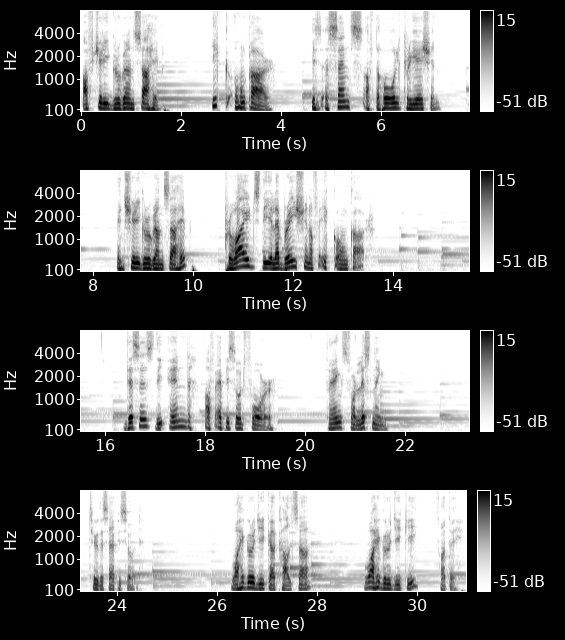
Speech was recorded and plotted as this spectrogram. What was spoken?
of Shri Guru Granth Sahib Ik Onkar is a sense of the whole creation. And Shri Guru Granth Sahib provides the elaboration of Ik Onkar. This is the end of episode 4. Thanks for listening to this episode. Vaheguru Ji Ka Khalsa, Vaheguru Ji Ki Fateh.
